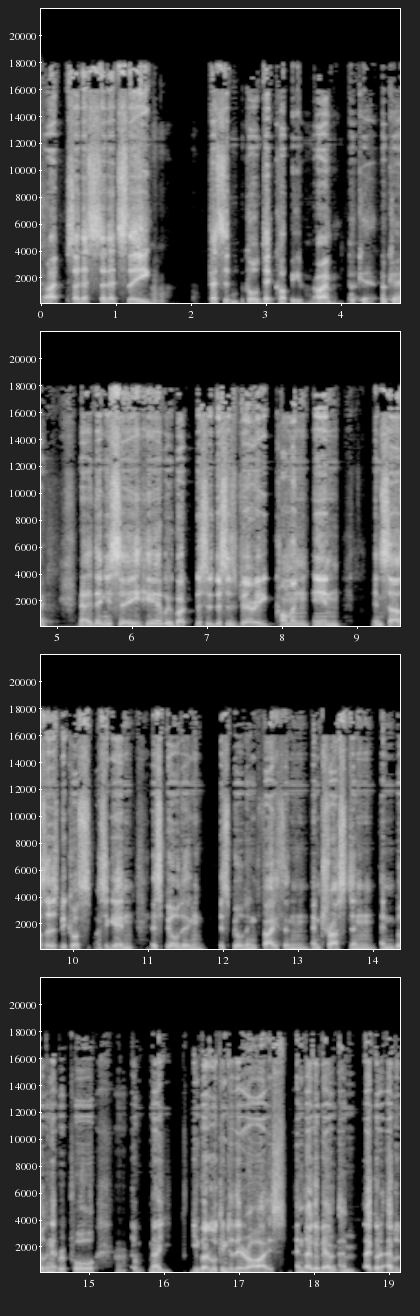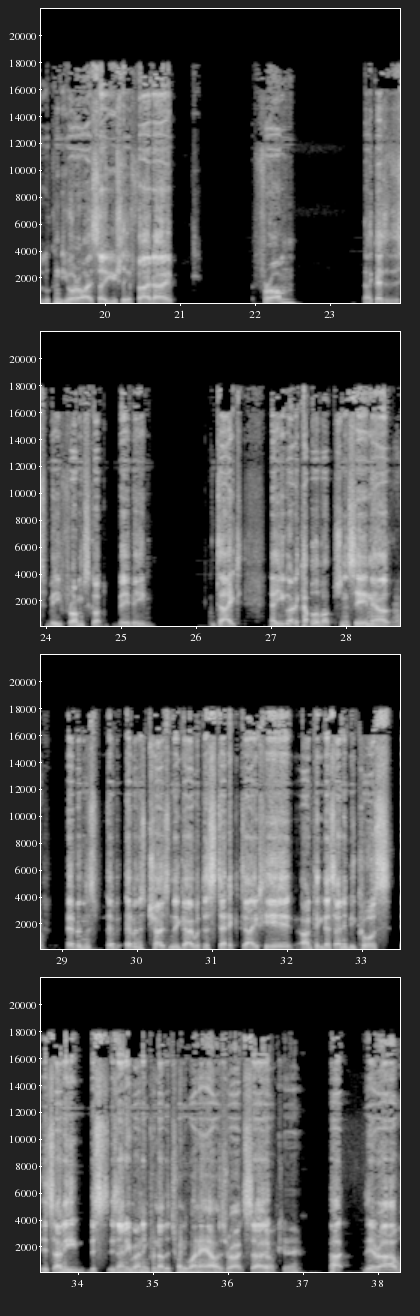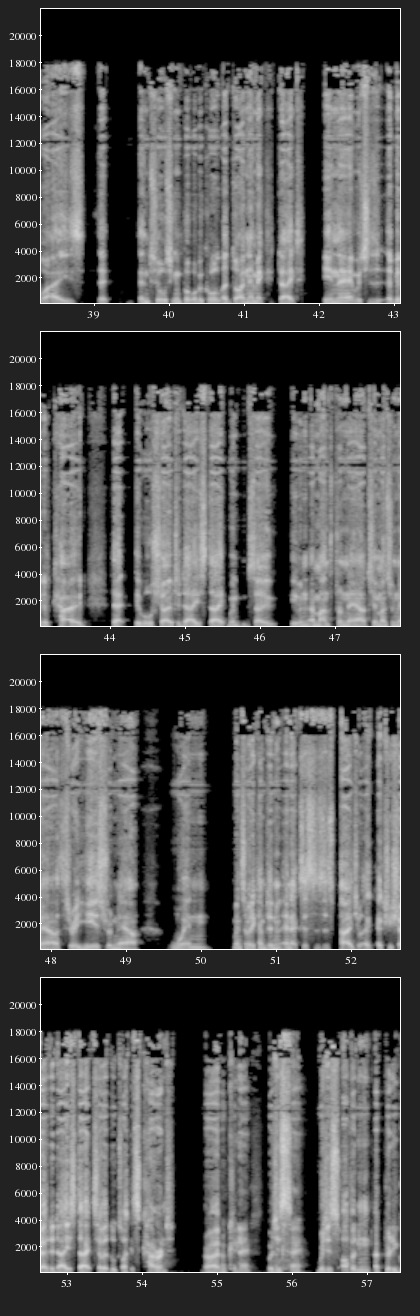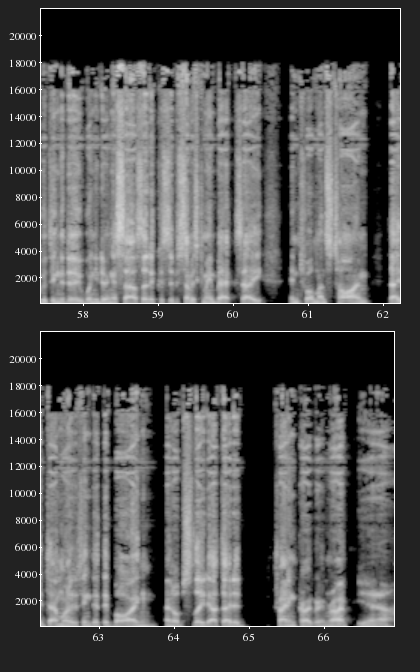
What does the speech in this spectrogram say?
right? So that's so that's the that's it called deck copy, right? Okay. Okay. Now then you see here we've got this is this is very common in in sales letters because once again it's building it's building faith and, and trust and, and building that rapport. You know, you've got to look into their eyes and they've got to be able, mm-hmm. they've got to able to look into your eyes. So usually a photo from Okay, so this would be from Scott Beebe. Date. Now you've got a couple of options here. Now Evans Eben's chosen to go with the static date here. I think that's only because it's only this is only running for another 21 hours, right? So, okay. But there are ways that and tools you can put what we call a dynamic date in there, which is a bit of code that it will show today's date. When so even a month from now, two months from now, three years from now, when when somebody comes in and accesses this page, it'll actually show today's date, so it looks like it's current, right? Okay. Which is okay. which is often a pretty good thing to do when you're doing a sales letter, because if somebody's coming back, say in 12 months' time, they don't want to think that they're buying an obsolete, outdated training program, right? Yeah.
